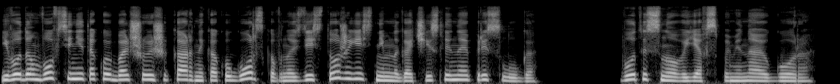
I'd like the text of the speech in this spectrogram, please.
Его дом вовсе не такой большой и шикарный, как у Горского, но здесь тоже есть немногочисленная прислуга. Вот и снова я вспоминаю Гора.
